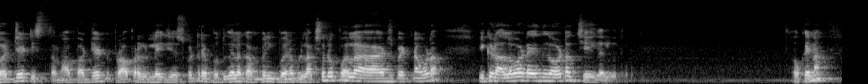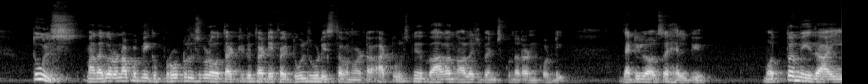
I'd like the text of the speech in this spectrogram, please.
బడ్జెట్ ఇస్తాం. ఆ బడ్జెట్ ప్రాపర్గా రిలీజ్ చేసుకుంటే రేపు పొద్దుగల కంపెనీకి పోయినప్పుడు లక్ష రూపాయల యాడ్స్ పెట్టినా కూడా ఇక్కడ అలవాటు అయింది కాబట్టి అది చేయగలుగుతాం ఓకేనా? టూల్స్ మా దగ్గర ఉన్నప్పుడు మీకు ప్రో టూల్స్ కూడా thirty to thirty five tools కూడా ఇస్తాం అనమాట ఆ టూల్స్ మీద బాగా నాలెడ్జ్ పెంచుకున్నారు అనుకోండి that will also help you మొత్తం మీద ఈ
